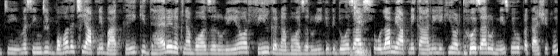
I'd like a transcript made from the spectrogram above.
जी वसीम जी बहुत अच्छी आपने बात कही कि धैर्य रखना बहुत ज़रूरी है और फील करना बहुत ज़रूरी है क्योंकि 2016 में आपने कहानी लिखी और 2019 में वो प्रकाशित हुई।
